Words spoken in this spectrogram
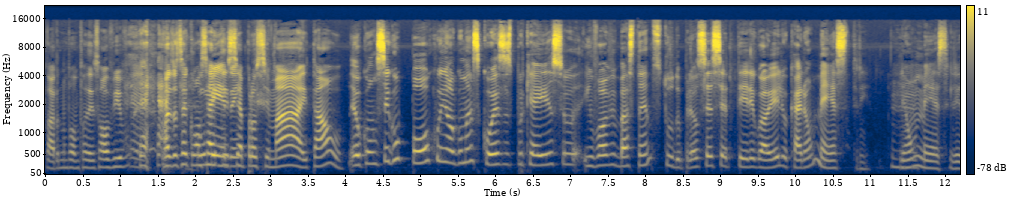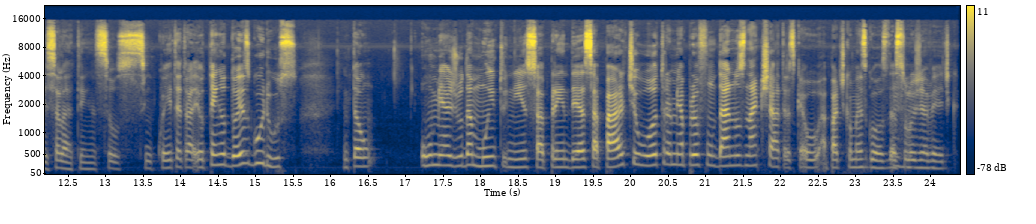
Claro, não vamos fazer isso ao vivo. Mas você consegue medo, se aproximar e tal? Eu consigo pouco em algumas coisas, porque isso envolve bastante estudo. Para eu ser certeira igual ele, o cara é um mestre. Ele é um mestre, ele, sei lá, tem seus 50. e tal. Eu tenho dois gurus. Então, um me ajuda muito nisso, a aprender essa parte, e o outro a me aprofundar nos nakshatras, que é a parte que eu mais gosto da astrologia védica.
